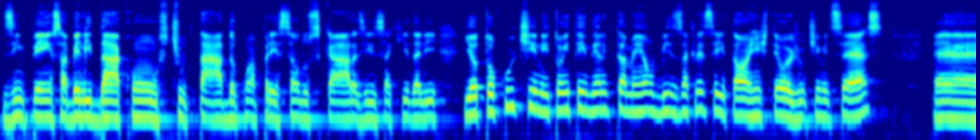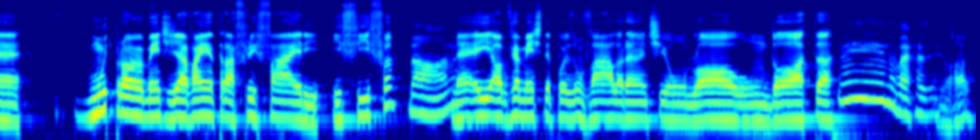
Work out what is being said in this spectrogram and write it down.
desempenho, saber lidar com os tiltados, com a pressão dos caras, isso aqui dali. E eu tô curtindo e tô entendendo que também é um business a crescer. Então a gente tem hoje um time de CS. É, muito provavelmente já vai entrar Free Fire e FIFA. Da hora. Né? E obviamente depois um Valorant, um LoL, um Dota. Ih, não vai fazer. Não rola?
